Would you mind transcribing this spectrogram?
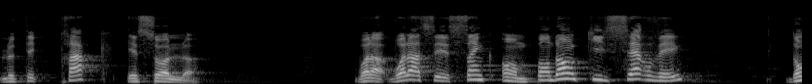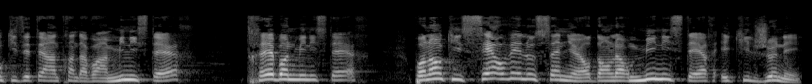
le tétrarque et Saul. Voilà, voilà ces cinq hommes. Pendant qu'ils servaient, donc ils étaient en train d'avoir un ministère, très bon ministère, pendant qu'ils servaient le Seigneur dans leur ministère et qu'ils jeûnaient,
